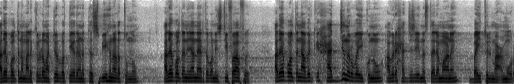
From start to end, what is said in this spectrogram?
അതേപോലെ തന്നെ മലക്കളുടെ മറ്റൊരു പ്രത്യേകതയാണ് തസ്ബീഹ് നടത്തുന്നു. അതേപോലെ തന്നെ ഞാൻ നേരത്തെ പറഞ്ഞ ഇസ്തിഫാഫ്. അതേപോലെ തന്നെ അവർക്ക് ഹജ്ജ് നിർവഹിക്കുന്നു. അവർ ഹജ്ജ് ചെയ്യുന്ന സ്ഥലമാണ് ബൈത്തുൽ മഅമൂർ.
